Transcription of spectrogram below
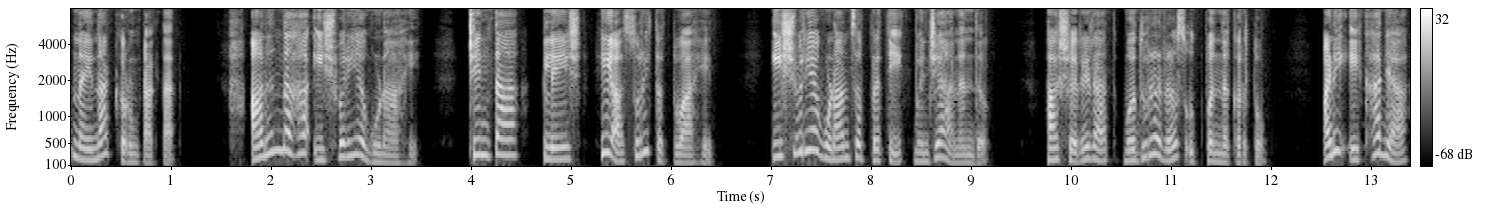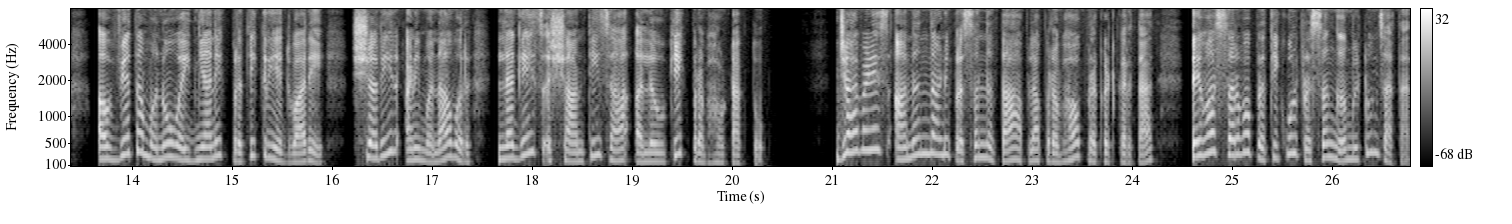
नैनाट करून टाकतात. आनंद हा ईश्वरीय गुण आहे. चिंता क्लेश ही आसुरी तत्व आहेत. ईश्वरीय गुणांचं प्रतीक म्हणजे आनंद. हा शरीरात मधुर रस उत्पन्न करतो. आणि एखाद्या अव्यत मनोवैज्ञानिक प्रतिक्रियेद्वारे शरीर आणि मनावर लगेच शांतीचा अलौकिक प्रभाव टाकतो. ज्यावेळेस आनंद आणि प्रसन्नता आपला प्रभाव प्रकट करतात तेव्हा सर्व प्रतिकूल प्रसंग मिटून जातात.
